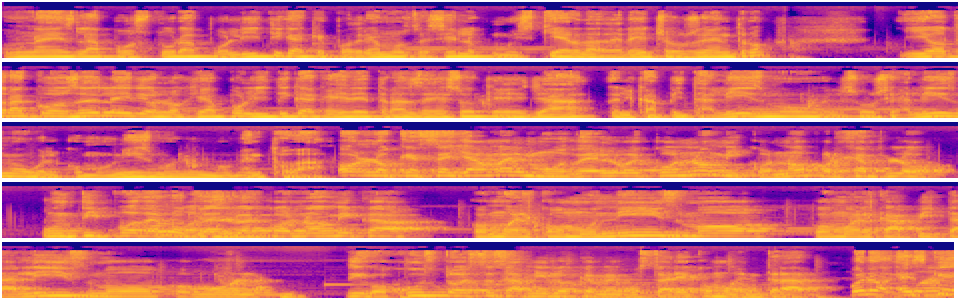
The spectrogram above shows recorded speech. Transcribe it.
Una es la postura política, que podríamos decirlo como izquierda, derecha o centro, y otra cosa es la ideología política que hay detrás de eso, que es ya el capitalismo, el socialismo o el comunismo en un momento dado. O lo que se llama el modelo económico, ¿no? Por ejemplo, un tipo de modelo económico como el comunismo, como el capitalismo, como digo, justo esto es a mí lo que me gustaría como entrar. Bueno, es que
